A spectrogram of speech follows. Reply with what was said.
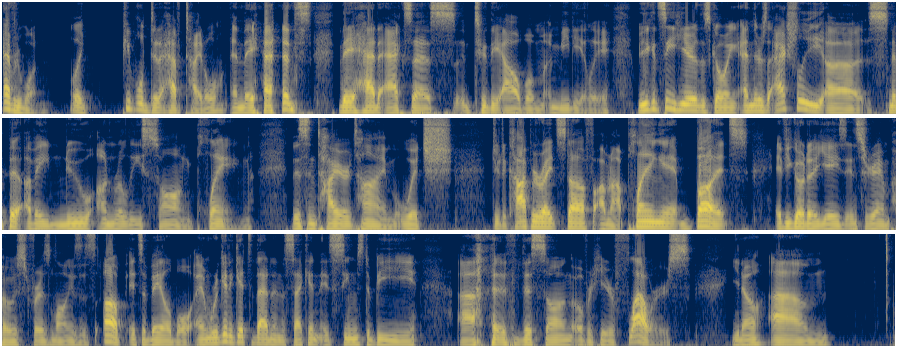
Everyone. Like people didn't have Tidal and they had they had access to the album immediately. But you can see here this going, and there's actually a snippet of a new unreleased song playing this entire time, which due to copyright stuff, I'm not playing it. But if you go to Ye's Instagram post for as long as it's up, it's available, and we're gonna get to that in a second. It seems to be uh, this song over here, "Flowers." You know, um,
